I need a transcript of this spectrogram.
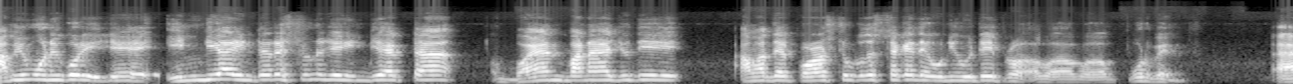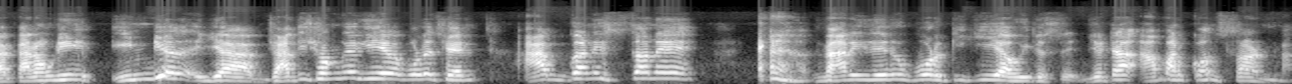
আমি মনে করি যে ইন্ডিয়ার ইন্টারেস্ট অনুযায়ী ইন্ডিয়া একটা বয়ান বানায় যদি আমাদের পররাষ্ট্র উপদেষ্টাকে দেয়, উনি ওইটাই পড়বেন। কারণ উনি ইন্ডিয়া জাতিসংঘে গিয়ে বলেছেন, আফগানিস্তানে নারীদের উপর কি কি হইতেছে যেটা আমার কনসার্ন না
